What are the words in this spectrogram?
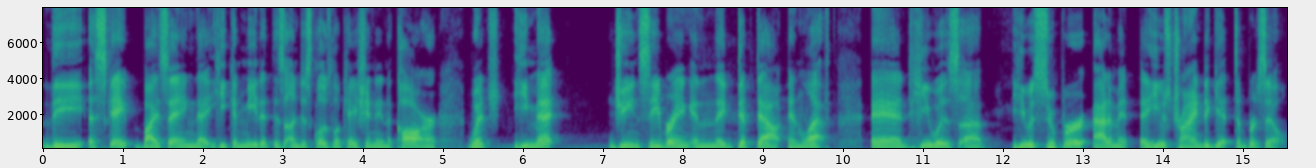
the escape by saying that he can meet at this undisclosed location in a car, which he met Jean Sebring, and they dipped out and left. And he was uh, he was super adamant. uh, He was trying to get to Brazil.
